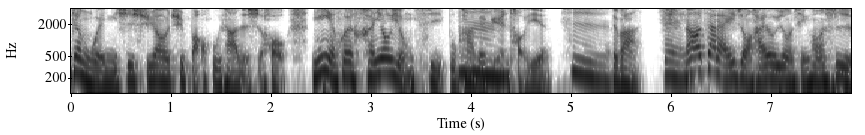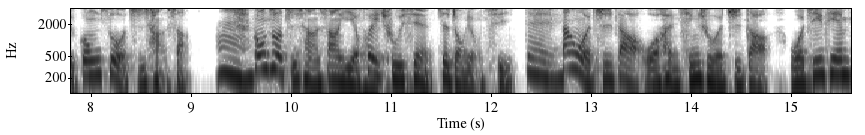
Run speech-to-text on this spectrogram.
认为你是需要去保护它的时候，你也会很有勇气，不怕被别人讨厌，嗯，是对吧？对。然后再来一种，还有一种情况是工作职场上。嗯，工作职场上也会出现这种勇气。对，当我知道，我很清楚的知道，我今天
